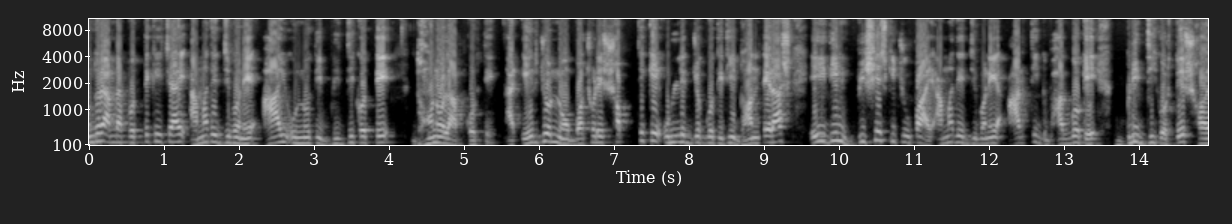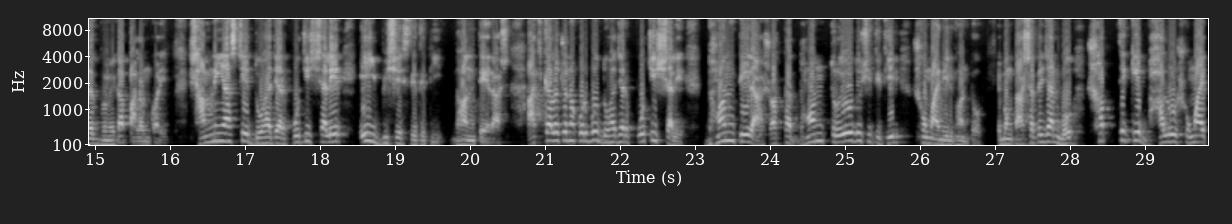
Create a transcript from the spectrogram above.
বন্ধুরা, আমরা প্রত্যেকেই চাই আমাদের জীবনে আয় উন্নতি বৃদ্ধি করতে, ধন লাভ করতে। আর এর জন্য বছরের সব থেকে উল্লেখযোগ্য তিথি ধনতেরাস এই দিন বিশেষ কিছু উপায় আমাদের জীবনে আর্থিক ভাগ্যকে বৃদ্ধি করতে সহায়ক ভূমিকা পালন করে। সামনেই আসছে দু হাজার পঁচিশ সালের এই বিশেষ তিথিটি ধনতেরাস আজকে আলোচনা করব দু হাজার পঁচিশ সালে ধনতেরাস অর্থাৎ ধন ত্রয়োদশী তিথির সময় নির্ঘণ্ট। এবং তার সাথে জানব সব থেকে ভালো সময়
